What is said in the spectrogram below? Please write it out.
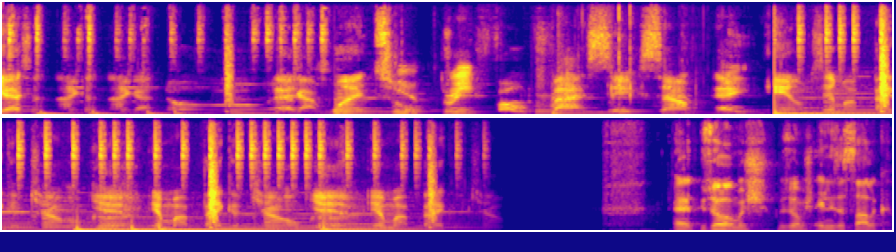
Yes, I got, I got no. I got one, two, three, four, five, six, seven, eight M's in my bank account. Yeah, in my bank account. Yeah, in my bank account. Evet güzel olmuş. Güzel olmuş. Elinize sağlık.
